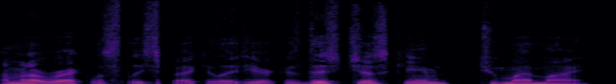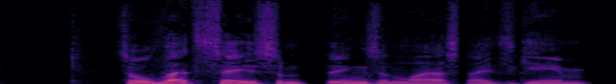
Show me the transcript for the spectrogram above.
I'm going to recklessly speculate here because this just came to my mind. So let's say some things in last night's game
